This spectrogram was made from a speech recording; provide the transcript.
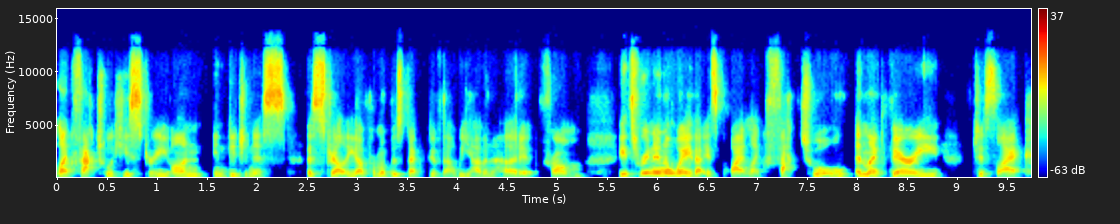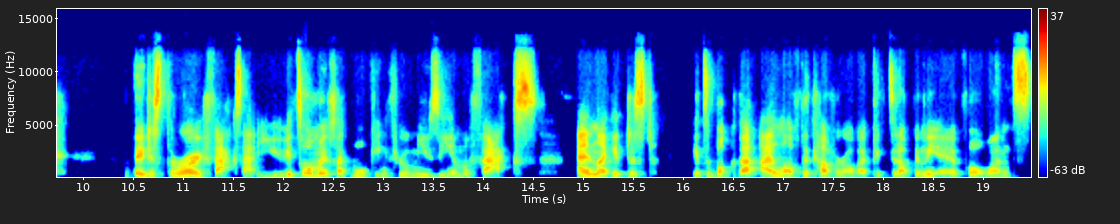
like factual history on indigenous Australia from a perspective that we haven't heard it from. It's written in a way that is quite like factual and like very just like they just throw facts at you. It's almost like walking through a museum of facts and like it just it's a book that I love the cover of. I picked it up in the airport once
